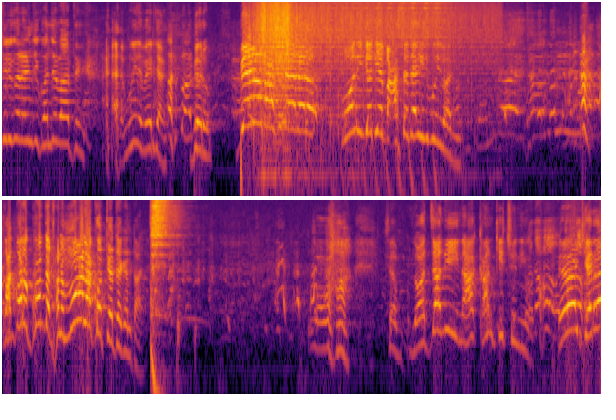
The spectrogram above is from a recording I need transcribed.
চুরি করে এনেছি গঞ্জের বাজার থেকে। বুঝলে বের যাবে। বেরো। বেরো বাস বেরো কোনদিন যদি বাসটা দেখিস বুঝতে পারবি। কত বড় গন্ধ ধানে মলা করতে দেখেন তাই লজ্জা নি না কান কিচ্ছু নি এই কেরে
